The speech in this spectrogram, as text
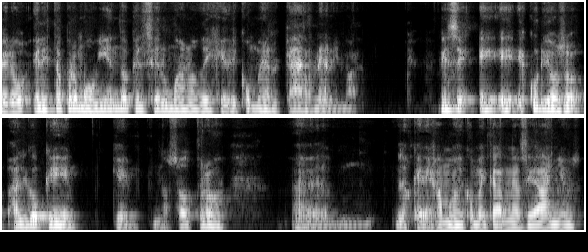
pero él está promoviendo que el ser humano deje de comer carne animal. Fíjense, es, curioso, algo que, que nosotros, eh, los que dejamos de comer carne hace años,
